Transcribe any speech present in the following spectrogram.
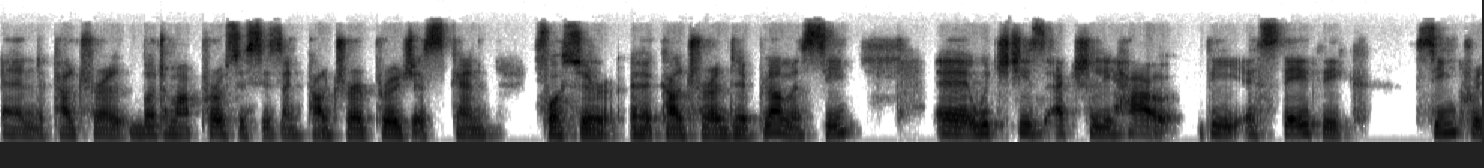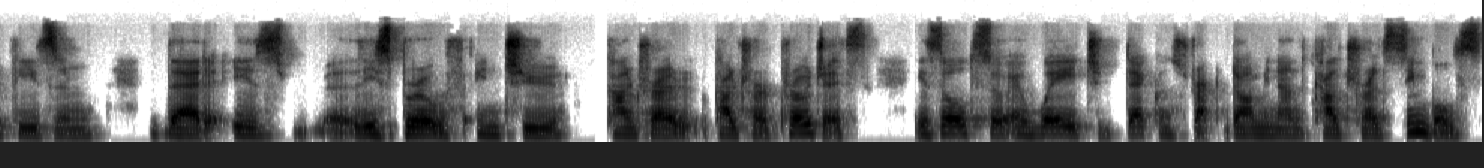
and cultural bottom-up processes and cultural projects can foster uh, cultural diplomacy, uh, which is actually how the aesthetic syncretism that is uh, is brought into cultural cultural projects is also a way to deconstruct dominant cultural symbols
